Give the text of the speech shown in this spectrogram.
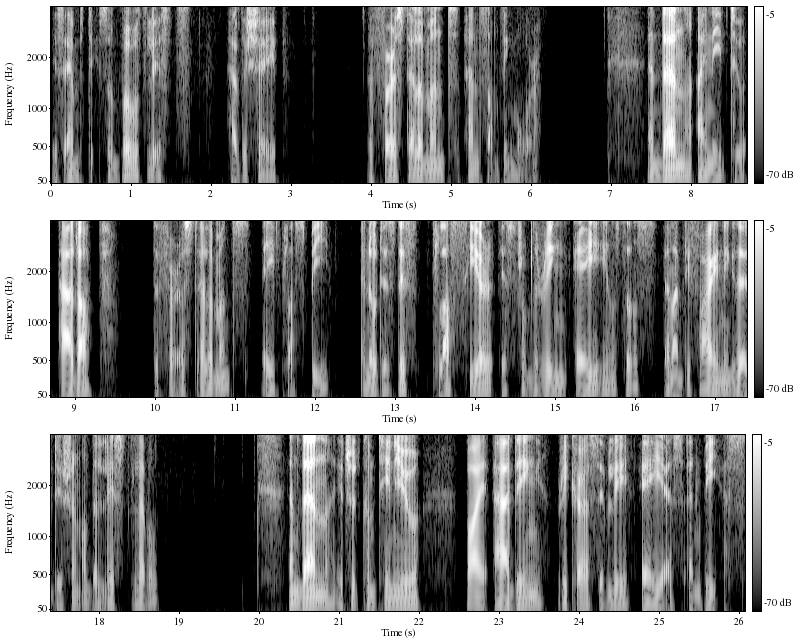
is empty. So both lists have the shape a first element and something more. And then I need to add up the first elements, a plus b. And notice this plus here is from the ring A instance, and I'm defining the addition on the list level. And then it should continue by adding recursively AS and BS.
